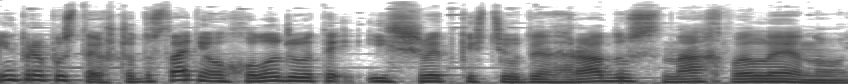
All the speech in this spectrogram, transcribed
Він припустив, що достатньо охолоджувати із швидкістю 1 градус на хвилину,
